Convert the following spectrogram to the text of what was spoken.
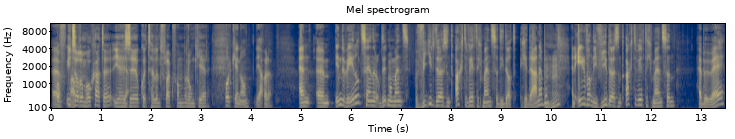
Ja. Uh, of iets maar... dat omhoog gaat, hè. Jij ja. zei ook het hellend vlak van Ronquière. Orkenon, ja. Voilà. En um, in de wereld zijn er op dit moment 4048 mensen die dat gedaan hebben. Mhm. Mm -hmm. En een van die 4048 mensen hebben wij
